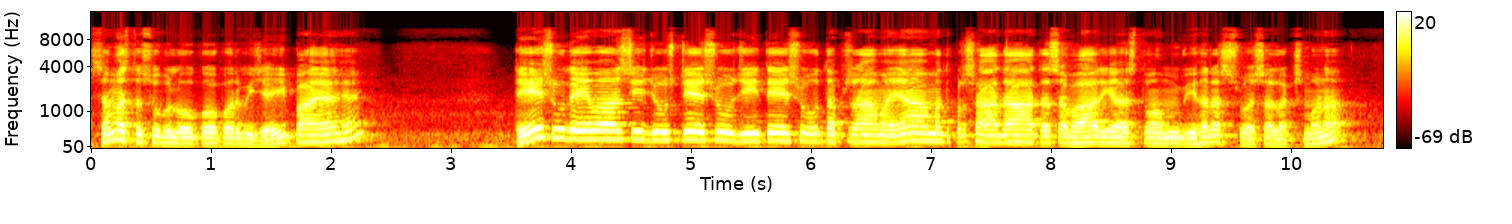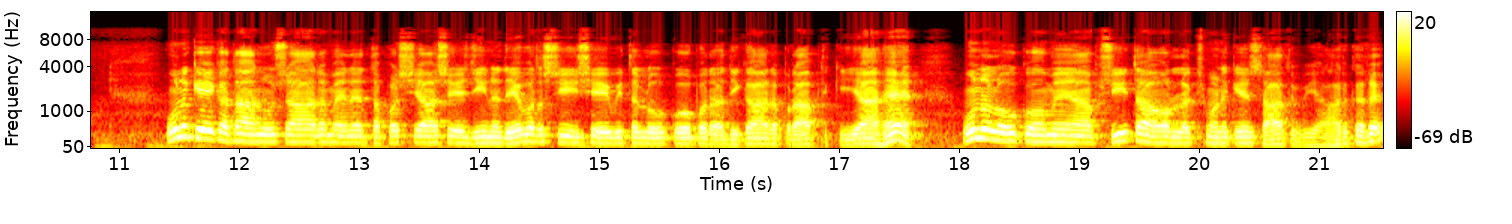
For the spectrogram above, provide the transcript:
समस्त शुभ लोकों पर विजयी पाया है। तेषु देवसि जुष्टेषु, जीतेषु, तपसा मया मत प्रसादात सभार्यस्त्वं विहरस्व स लक्ष्मण। उनके कथा अनुसार मैंने तपस्या से जिन देवर्षि सेवित लोकों पर अधिकार प्राप्त किया है, उन लोकों में आप सीता और लक्ष्मण के साथ विहार करें।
